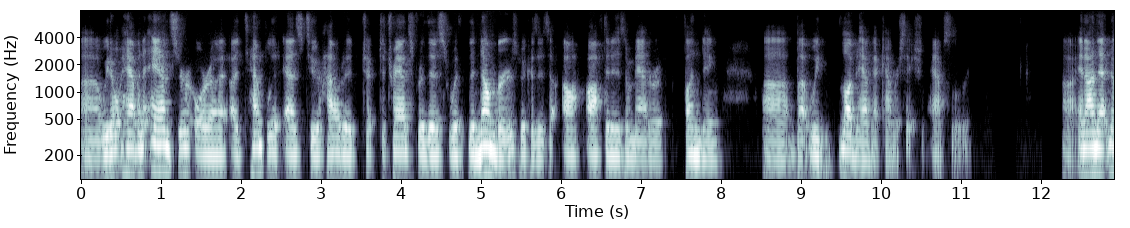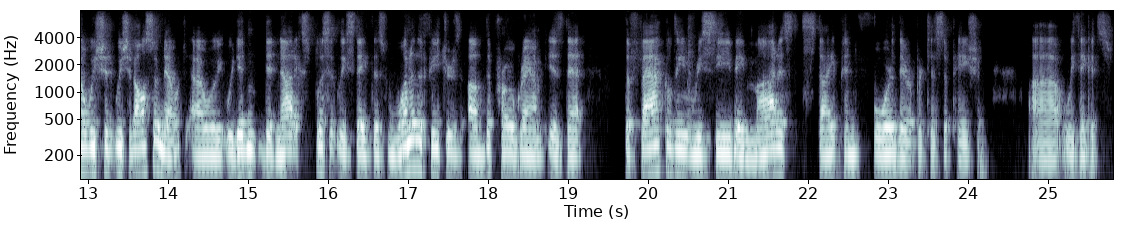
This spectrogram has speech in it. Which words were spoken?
uh, we don't have an answer or a, a template as to how to, to, to transfer this with the numbers because it's of- often is a matter of funding. Uh, but we'd love to have that conversation, absolutely. Uh, and on that note, we should we should also note uh, we, we didn't did not explicitly state this. One of the features of the program is that the faculty receive a modest stipend for their participation. Uh, we think it's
